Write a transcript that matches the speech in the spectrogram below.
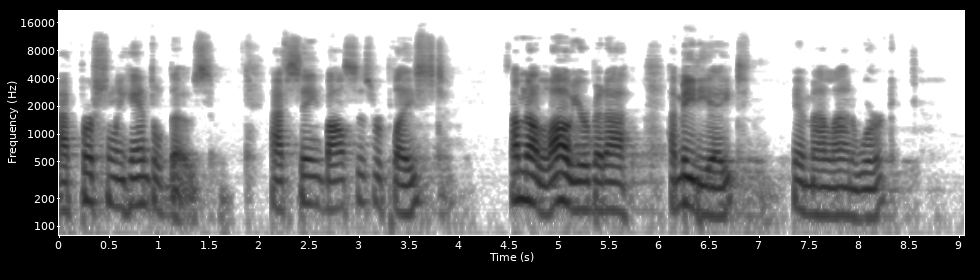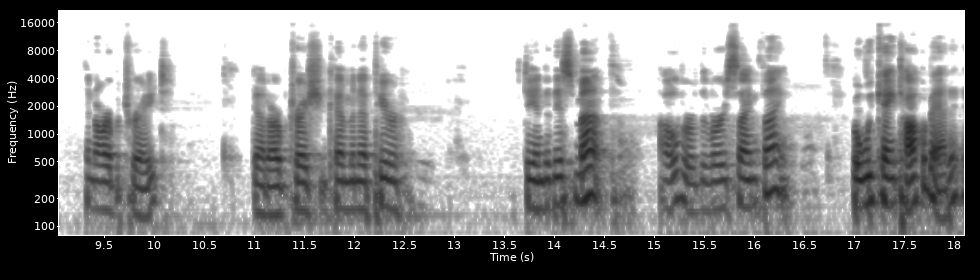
I've personally handled those. I've seen bosses replaced. I'm not a lawyer, but I, I mediate in my line of work and arbitrate. Got arbitration coming up here at the end of this month over the very same thing. But we can't talk about it.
